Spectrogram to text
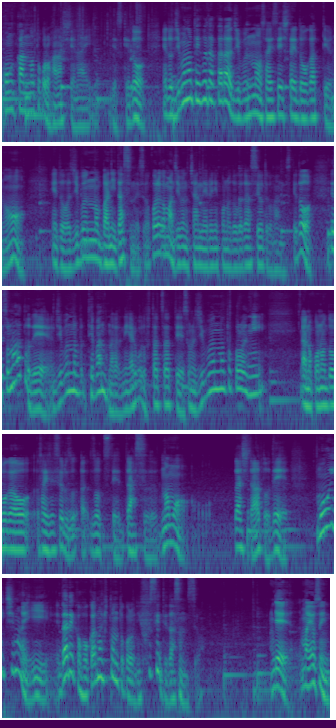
根幹のところ話してないですけど、えっと、自分の手札から自分の再生したい動画っていうのを、えっと、自分の場に出すんですよ。これがまあ自分のチャンネルにこの動画出すよってことなんですけど、で、その後で自分の手番の中でね、やること2つあって、その自分のところに、あの、この動画を再生するぞ、ぞっつって出すのも出した後で、もう1枚、誰か他の人のところに伏せて出すんですよ。で、まあ要するに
